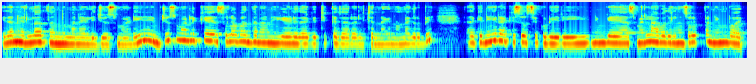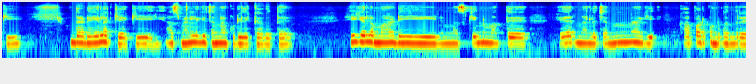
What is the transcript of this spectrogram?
ಇದನ್ನು ಎಲ್ಲ ತಂದು ಮನೆಯಲ್ಲಿ ಜ್ಯೂಸ್ ಮಾಡಿ, ಜ್ಯೂಸ್ ಮಾಡಲಿಕ್ಕೆ ಸುಲಭ ಅಂತ ನಾನು ಹೀಗೆ ಹೇಳಿದಾಗೆ ಚಿಕ್ಕ ಜಾರಲ್ಲಿ ಚೆನ್ನಾಗಿ ನುಣ್ಣಗೆ ರುಬ್ಬಿ ಅದಕ್ಕೆ ನೀರು ಹಾಕಿ ಸೋಸಿ ಕುಡಿಯಿರಿ ನಿಮಗೆ ಆ ಸ್ಮೆಲ್ ಆಗೋದಿಲ್ಲ ಸ್ವಲ್ಪ ನಿಂಬು ಹಾಕಿ, ಒಂದೆರಡು ಏಲಕ್ಕಿ ಹಾಕಿ, ಆ ಸ್ಮೆಲ್ಲಿಗೆ ಚೆನ್ನಾಗಿ ಕುಡಿಲಿಕ್ಕಾಗುತ್ತೆ. ಹೀಗೆಲ್ಲ ಮಾಡಿ ನಿಮ್ಮ ಸ್ಕಿನ್ ಮತ್ತು ಹೇರ್ನೆಲ್ಲ ಚೆನ್ನಾಗಿ ಕಾಪಾಡಿಕೊಂಡು ಬಂದರೆ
